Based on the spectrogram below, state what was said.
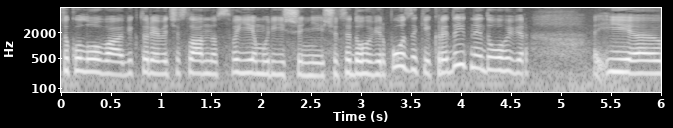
Соколова Вікторія Вячеславна в своєму рішенні, що це договір позики, кредитний договір. І е,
